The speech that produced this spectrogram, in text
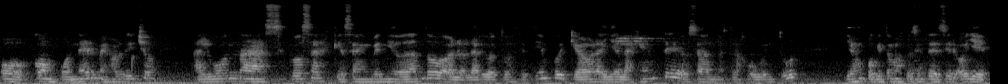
o componer, mejor dicho, algunas cosas que se han venido dando a lo largo de todo este tiempo y que ahora ya la gente, o sea, nuestra juventud, ya es un poquito más consciente de decir, oye,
